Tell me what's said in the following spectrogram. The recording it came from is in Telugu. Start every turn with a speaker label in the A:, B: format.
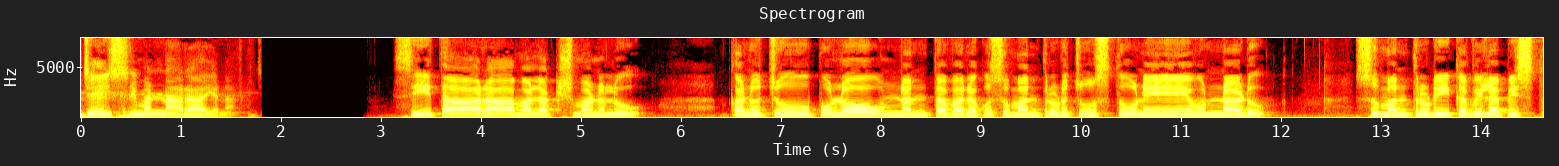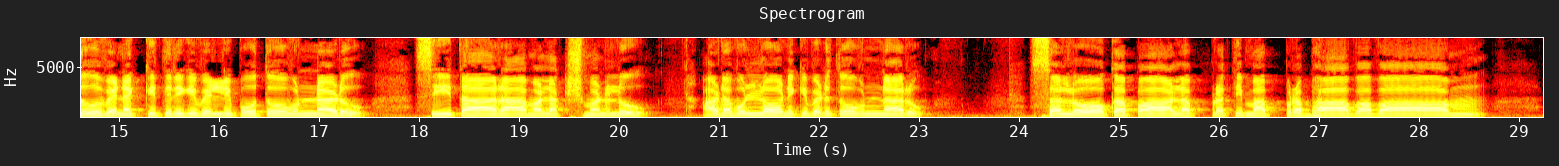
A: జై శ్రీమన్నారాయణ. సీతారామలక్ష్మణులు కనుచూపులో ఉన్నంత వరకు సుమంత్రుడు చూస్తూనే ఉన్నాడు. సుమంత్రుడు ఇక విలపిస్తూ వెనక్కి తిరిగి వెళ్ళిపోతూ ఉన్నాడు. సీతారామలక్ష్మణులు అడవుల్లోనికి వెడుతూ ఉన్నారు. సలోకపాల ప్రతిమ ప్రభావవాం.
